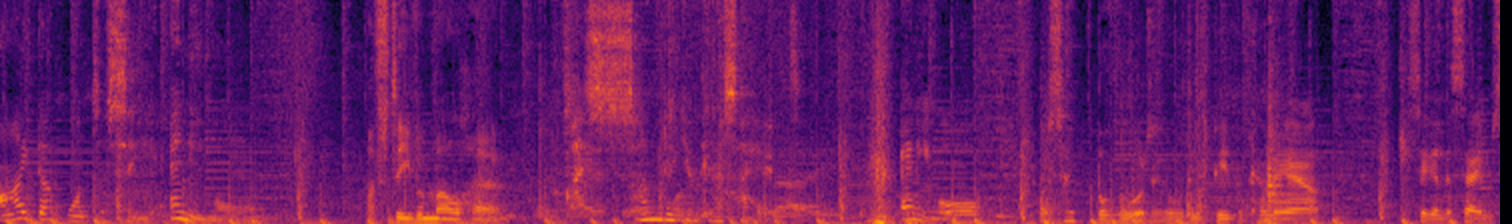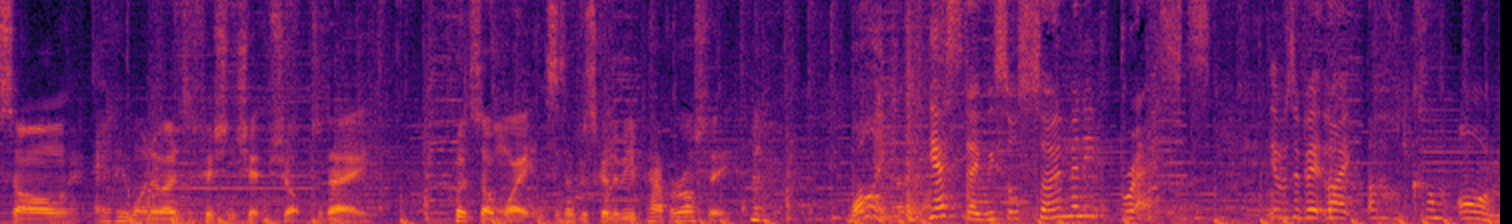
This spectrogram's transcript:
I don't want to see any more. Of Stephen Mulhern. I so knew you were going to say it. Anymore. I'm so bored of all these people coming out singing the same song. Everyone who owns a fish and chip shop today puts on weight and says I'm just going to be Pavarotti. Why? Yesterday we saw so many breasts. It was a bit like, oh, come on.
